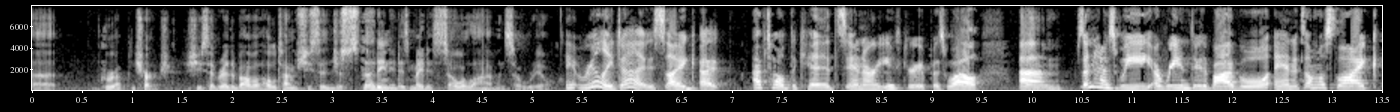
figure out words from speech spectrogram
uh, grew up in church. She said, read the Bible the whole time. She said, just studying it has made it so alive and so real. It really does. Like I, I've told the kids in our youth group as well. Um, sometimes we are reading through the Bible, and it's almost like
